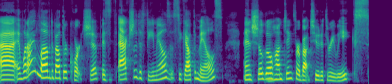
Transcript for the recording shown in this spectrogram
Uh, and what I loved about their courtship is it's actually the females that seek out the males, and she'll go mm. hunting for about two to three weeks.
